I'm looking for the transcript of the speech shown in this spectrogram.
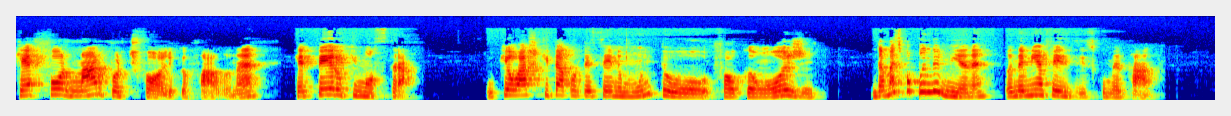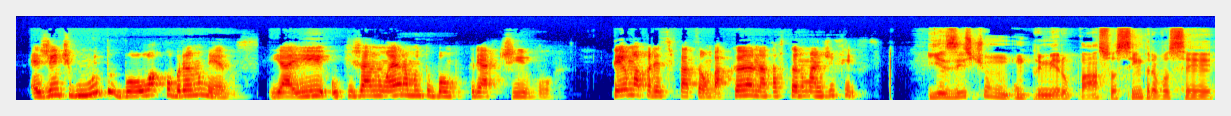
quer formar portfólio, que eu falo, né? Quer ter o que mostrar. O que eu acho que está acontecendo muito, Falcão, hoje, ainda mais com a pandemia, né? A pandemia fez isso com o mercado. É gente muito boa cobrando menos. E aí, o que já não era muito bom para o criativo ter uma precificação bacana, está ficando mais difícil. E existe um, um primeiro passo, assim, para você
